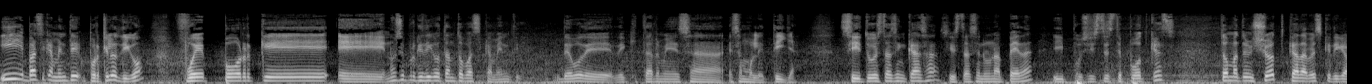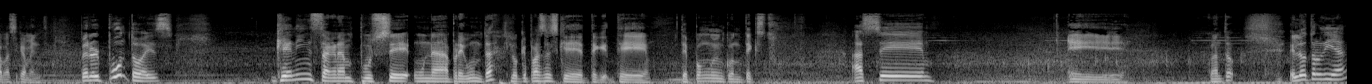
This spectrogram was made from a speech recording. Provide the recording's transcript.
Y básicamente, ¿por qué lo digo? Fue porque, eh, no sé por qué digo tanto básicamente. Debo de, quitarme esa, esa muletilla. Si tú estás en casa, si estás en una peda y pusiste este podcast, tómate un shot cada vez que diga básicamente. Pero el punto es que en Instagram puse una pregunta. Lo que pasa es que te, te, te pongo en contexto. Hace eh, ¿Cuánto? El otro día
